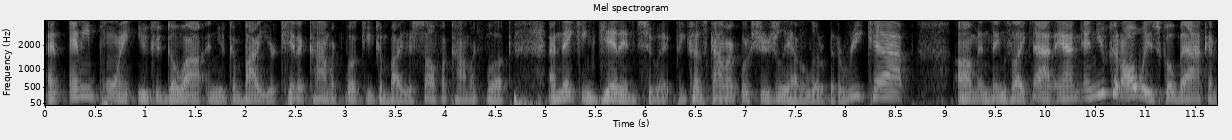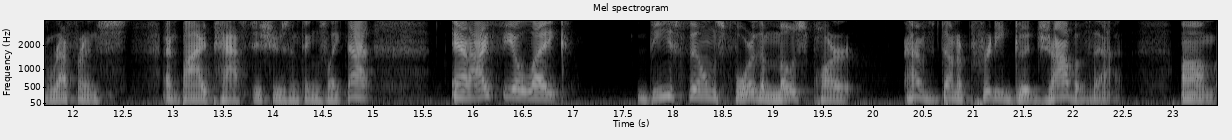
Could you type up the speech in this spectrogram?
At any point, you could go out and you can buy your kid a comic book, you can buy yourself a comic book, and they can get into it because comic books usually have a little bit of recap um, and things like that. And and you could always go back and reference and buy past issues and things like that. And I feel like these films, for the most part, have done a pretty good job of that. Um,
